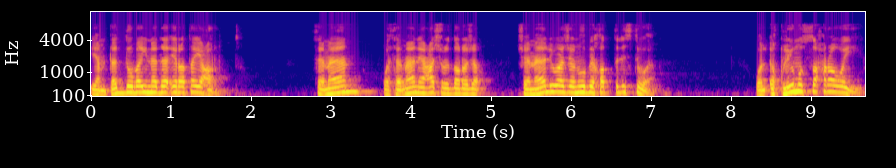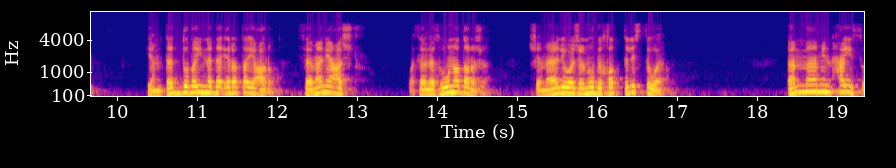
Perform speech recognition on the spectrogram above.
يمتد بين دائرتي عرض. ثمان وثمان عشر درجة شمال وجنوب خط الاستواء. والإقليم الصحراوي يمتد بين دائرتي عرض ثمان عشر وثلاثون درجة شمال وجنوب خط الاستواء. أما من حيث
